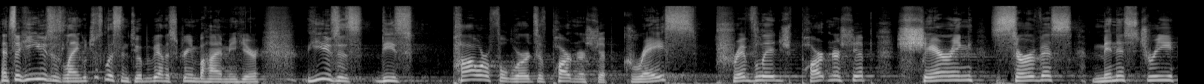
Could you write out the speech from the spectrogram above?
And so he uses language, just listen to it, it'll be on the screen behind me here. He uses these powerful words of partnership grace, privilege, partnership, sharing, service, ministry,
